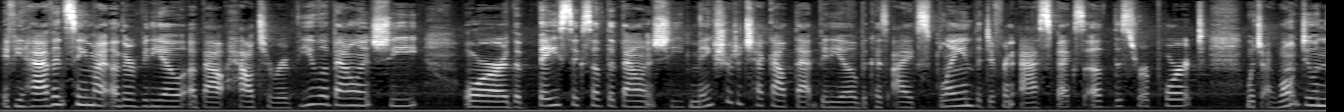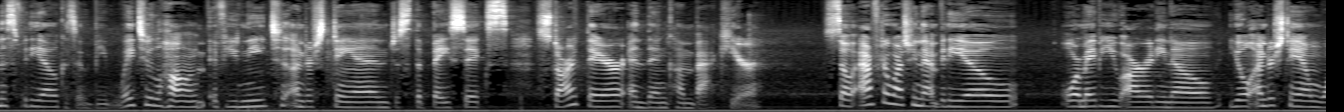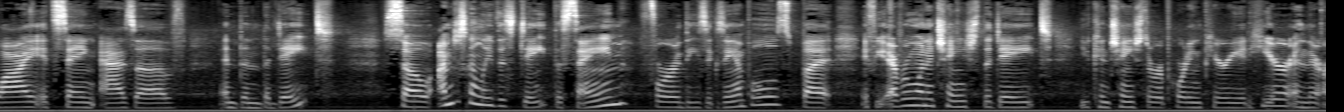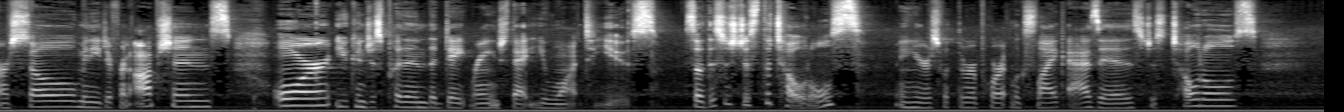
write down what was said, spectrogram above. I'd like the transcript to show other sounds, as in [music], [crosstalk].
If you haven't seen my other video about how to review a balance sheet or the basics of the balance sheet, make sure to check out that video because I explain the different aspects of this report, which I won't do in this video because it would be way too long. If you need to understand just the basics, start there and then come back here. So after watching that video, or maybe you already know, you'll understand why it's saying as of and then the date. So I'm just going to leave this date the same for these examples, but if you ever want to change the date, you can change the reporting period here, and there are so many different options, or you can just put in the date range that you want to use. So this is just the totals, and here's what the report looks like as is, just totals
